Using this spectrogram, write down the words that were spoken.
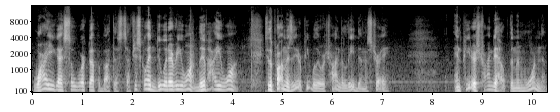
why are you guys so worked up about this stuff? Just go ahead and do whatever you want, live how you want. See, the problem is these are people that were trying to lead them astray. And Peter is trying to help them and warn them.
